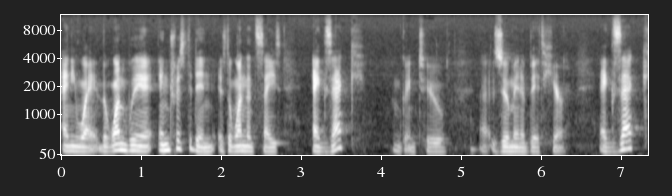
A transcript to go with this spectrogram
Anyway, the one we're interested in is the one that says exec. I'm going to uh, zoom in a bit here. Exec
